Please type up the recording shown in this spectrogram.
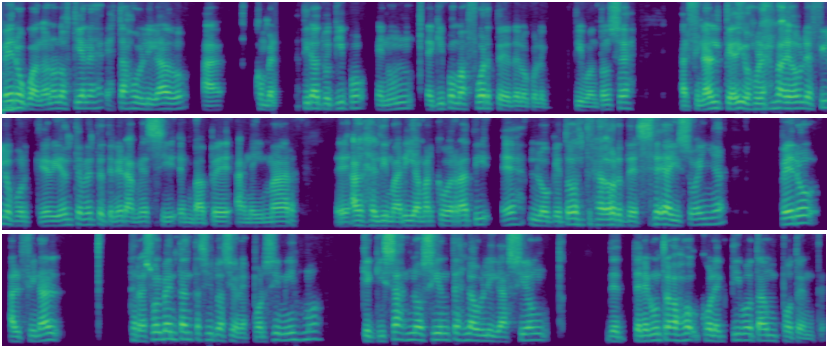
pero cuando no los tienes, estás obligado a convertir a tu equipo en un equipo más fuerte de lo colectivo. Entonces, al final te digo, es un arma de doble filo porque evidentemente tener a Messi, Mbappé, a Neymar, eh, Ángel Di María, Marco Berratti es lo que todo entrenador desea y sueña, pero al final te resuelven tantas situaciones por sí mismos que quizás no sientes la obligación de tener un trabajo colectivo tan potente,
